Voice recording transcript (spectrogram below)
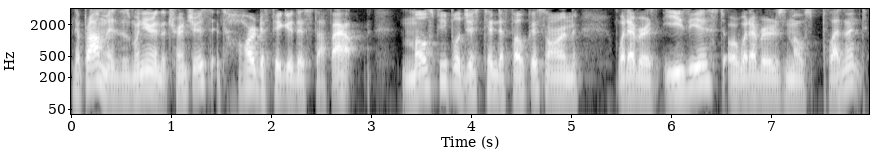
the problem is, is when you're in the trenches, it's hard to figure this stuff out. Most people just tend to focus on whatever is easiest or whatever is most pleasant.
